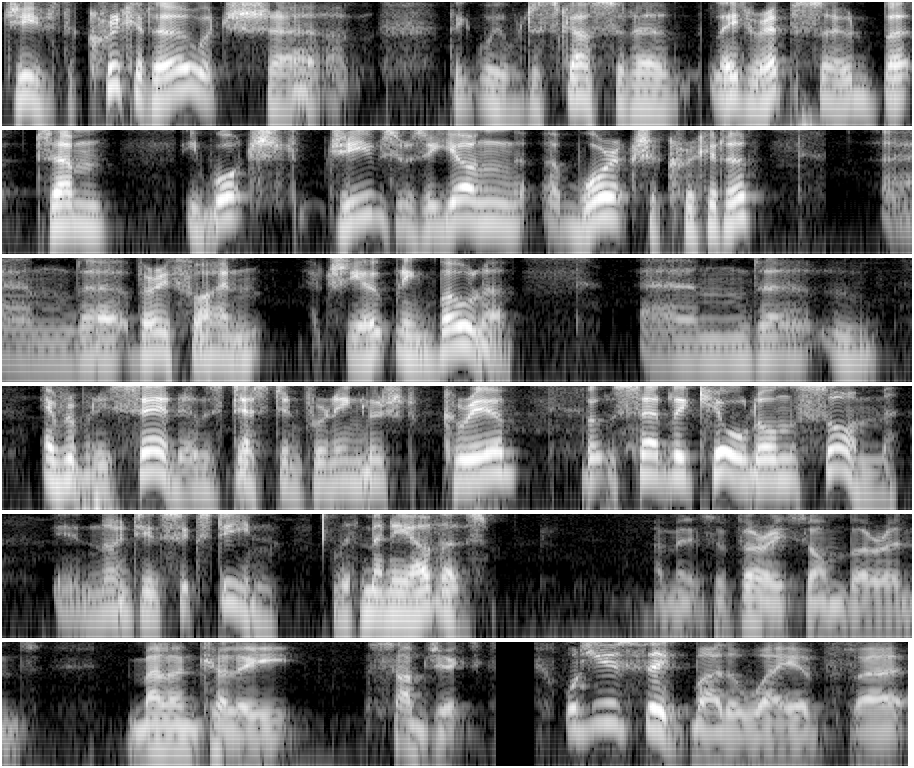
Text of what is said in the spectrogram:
Jeeves the cricketer, which uh, I think we will discuss in a later episode. But um, he watched Jeeves, who was a young uh, Warwickshire cricketer and a very fine, actually, opening bowler, and uh, everybody said he was destined for an English career, but was sadly killed on the Somme in 1916 with many others. I mean, it's a very sombre and melancholy subject. What do you think, by the way, of uh,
